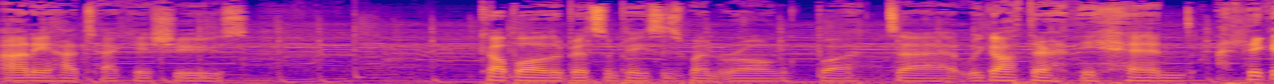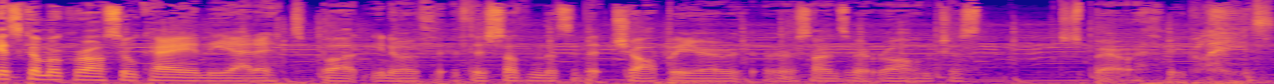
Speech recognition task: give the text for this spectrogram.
Annie had tech issues, couple other bits and pieces went wrong, but uh, we got there in the end. I think it's come across okay in the edit, but you know, if, if there's something that's a bit choppy or, or sounds a bit wrong, just just bear with me, please.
